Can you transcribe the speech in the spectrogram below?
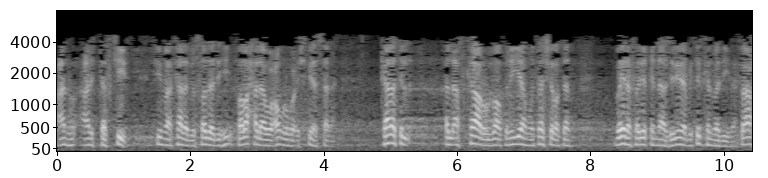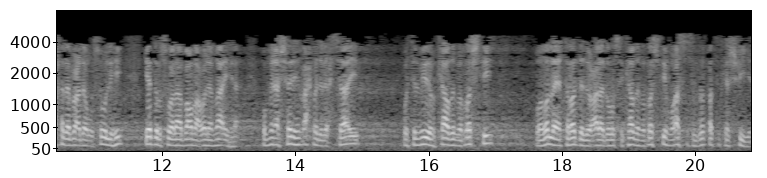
عنه عن التفكير فيما كان بصدده فرحل وعمره عشرين سنة. كانت الأفكار الباطنية منتشرة بين فريق النازلين بتلك المدينة فأخذ بعد وصوله يدرس على بعض علمائها ومن أشهرهم أحمد الإحسائي وتلميذه كاظم الرشدي وظل يتردد على دروس كاظم الرشدي مؤسس الفرقة الكشفية.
